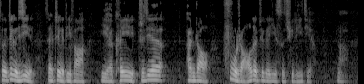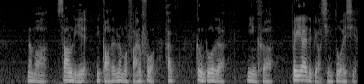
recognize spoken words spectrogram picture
所以这个“义”在这个地方也可以直接按照富饶的这个意思去理解啊。那么丧礼你搞得那么繁复，还更多的宁可悲哀的表情多一些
